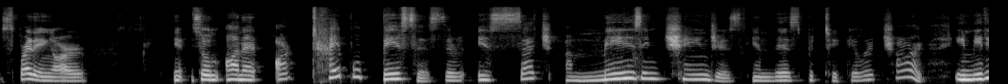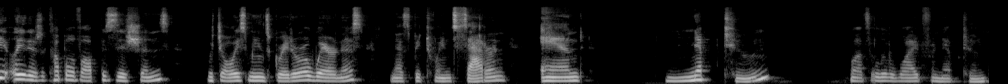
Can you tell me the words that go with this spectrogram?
spreading our. So, on an archetypal basis, there is such amazing changes in this particular chart. Immediately, there's a couple of oppositions, which always means greater awareness, and that's between Saturn and Neptune well, it's a little wide for Neptune.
